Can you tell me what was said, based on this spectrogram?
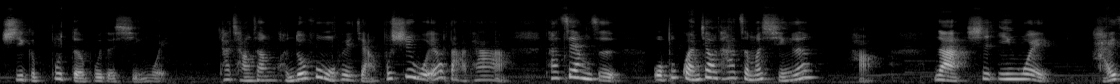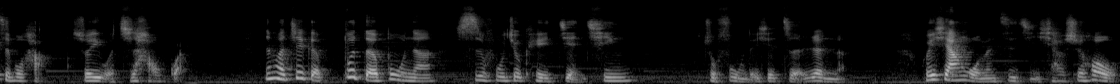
是一个不得不的行为。他常常很多父母会讲，不是我要打他，他这样子我不管教他怎么行呢？好，那是因为孩子不好，所以我只好管。那么这个不得不呢，似乎就可以减轻做父母的一些责任了。回想我们自己小时候，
